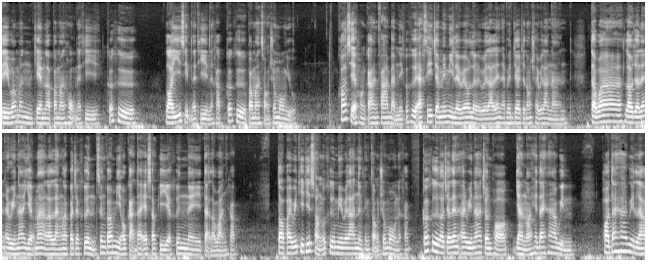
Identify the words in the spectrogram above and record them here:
ตีว่ามันเกมละประมาณ 6 นาที ก็คือ 120 นาทีนะครับ ก็คือประมาณ 2 ชั่วโมงอยู่ ข้อเสียของการฟาร์มแบบนี้ก็คือ Axie จะไม่มีเลเวลเลย เวลาเล่น Avenger จะต้องใช้เวลานาน แต่ว่าเราจะเล่น Arena เยอะมากแล้วแรงเราก็จะขึ้น ซึ่งก็มีโอกาสได้ SLP เยอะขึ้นในแต่ละวันครับ ต่อไปวิธีที่ 2 ก็คือมีเวลา 1-2 ชั่วโมงนะครับ ก็คือเราจะเล่น Arena จนพออย่างน้อยให้ได้ 5 วิน พอได้ 5 วินแล้ว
